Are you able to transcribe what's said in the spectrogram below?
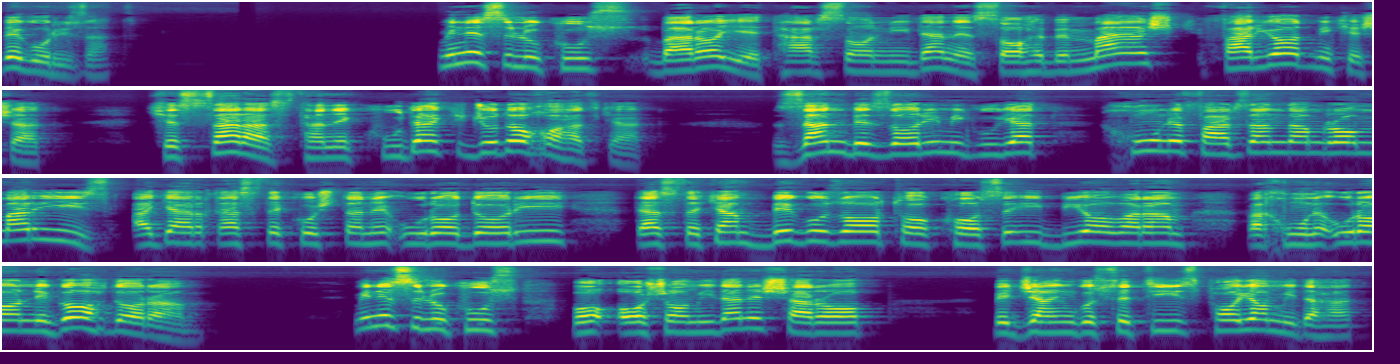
بگریزد. مینسلوکوس برای ترسانیدن صاحب مشک فریاد می‌کشد. که سر از تن کودک جدا خواهد کرد. زن به زاری می‌گوید خون فرزندم را مریز اگر قصد کشتن او را داری دست کم بگذار تا کاسه ای بیاورم و خون او را نگاه دارم. مین سلوکوس با آشامیدن شراب به جنگ و ستیز پایان می‌دهد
